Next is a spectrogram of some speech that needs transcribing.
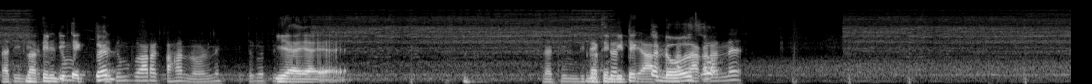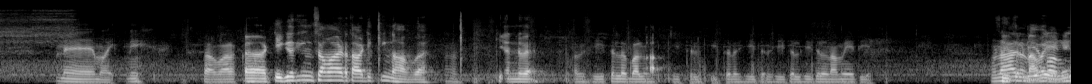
බලන්න නැතිනම් Nothing දෙතුන්- detected. දෙතුන් පාරක් අහන්න ඕනේ එතකොට යා යා යා යා. nothing Nothing detected. detected එයා කතා also. කරන්න. නෑ මයි. මේ සවරක් අ, ටිකකින් සමහරට තව ටිකකින් අහම් බෑ. කියන්න සීතල බලමු. සීතල සීතල සීතල සීතල සීතල නමේ තියෙන. සීතල නවයනේ.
